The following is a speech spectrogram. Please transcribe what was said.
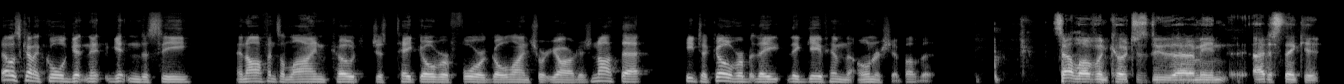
that was kind of cool getting it, getting to see an offensive line coach just take over for goal line short yardage. Not that he took over, but they they gave him the ownership of it. So I love when coaches do that. I mean, I just think it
